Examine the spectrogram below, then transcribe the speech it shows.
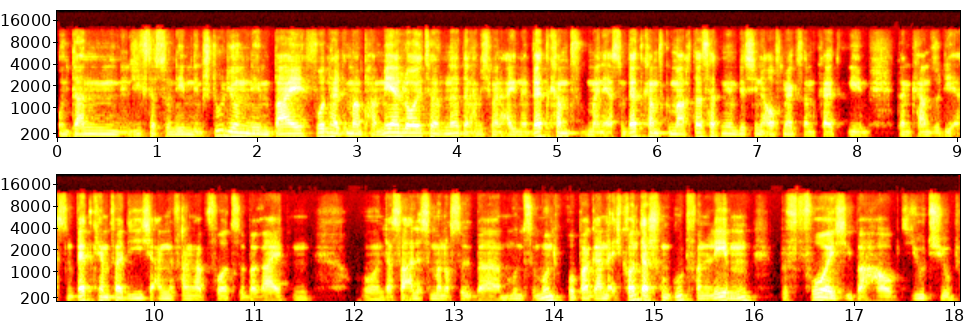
und dann lief das so neben dem Studium, nebenbei, wurden halt immer ein paar mehr Leute. Ne? Dann habe ich meinen eigenen Wettkampf, meinen ersten Wettkampf gemacht. Das hat mir ein bisschen Aufmerksamkeit gegeben. Dann kamen so die ersten Wettkämpfer, die ich angefangen habe vorzubereiten. Und das war alles immer noch so über Mund-zu-Mund-Propaganda. Ich konnte da schon gut von leben, bevor ich überhaupt YouTube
